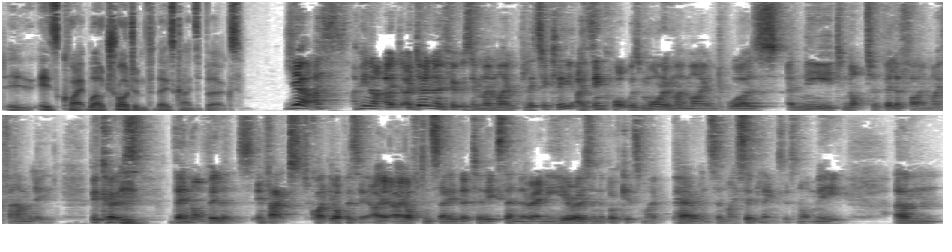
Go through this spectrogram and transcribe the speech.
is quite well trodden for those kinds of books. Yeah, I, I mean, I, I don't know if it was in my mind politically. I think what was more in my mind was a need not to vilify my family because mm. they're not villains. In fact, quite the opposite. I, I, often say that to the extent there are any heroes in the book, it's my parents and my siblings. It's not me. Um,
